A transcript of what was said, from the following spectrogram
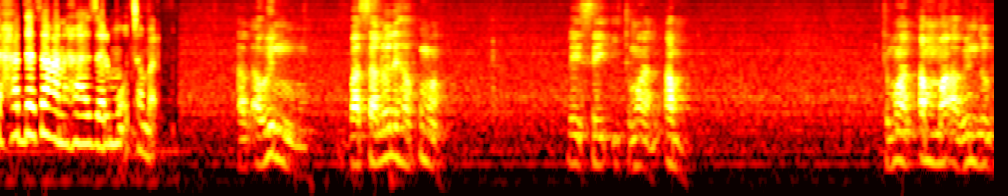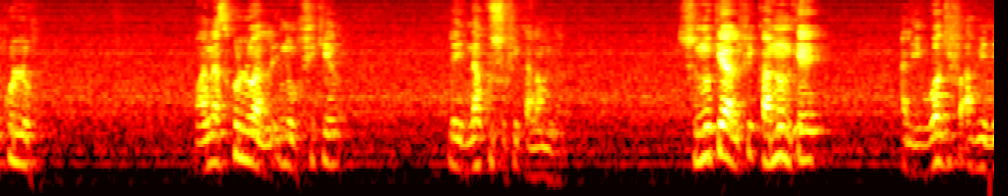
تحدث عن هذا المؤتمر. الأوين بسألوا لي حكومة ليس إتمان أم. إتمان أم ما أوين دول كله. والناس كله اللي إنهم فكر ناكشوا في كلام ده شنو كي في قانون كي اللي يوقف أوين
